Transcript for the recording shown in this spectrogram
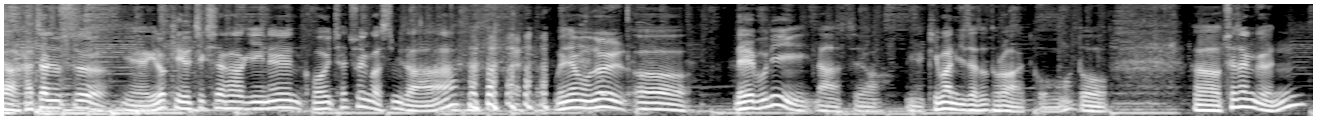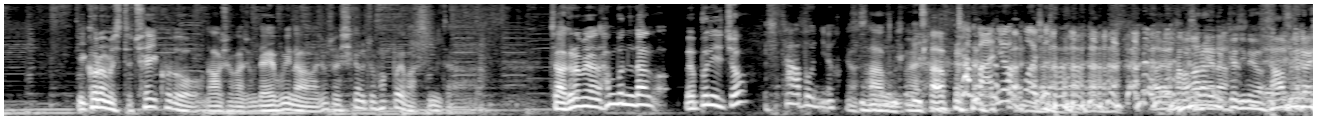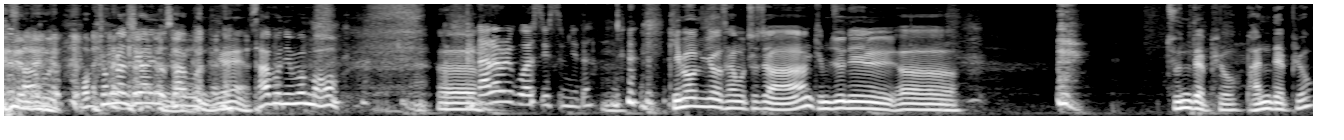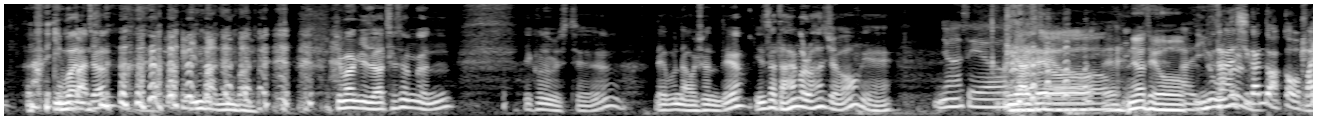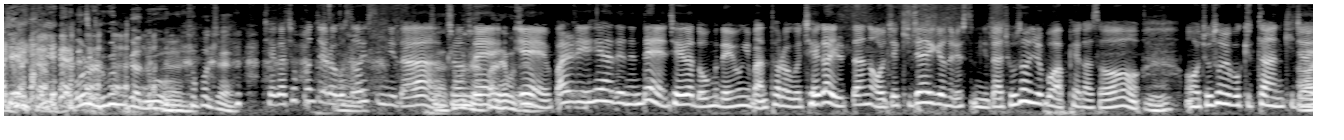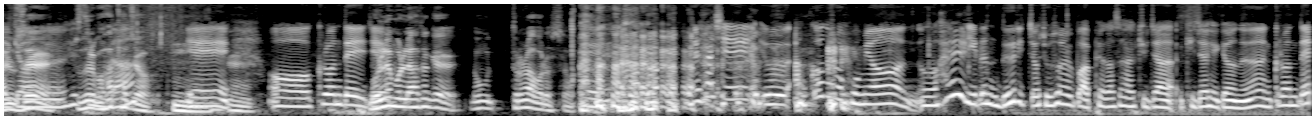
자, 가짜뉴스. 예, 이렇게 일찍 시작하기는 거의 최초인 것 같습니다. 왜냐면 오늘, 어, 네 분이 나왔어요. 예, 김한 기자도 돌아왔고, 또, 어, 최생근, 이코노미스트 최이코도 나오셔가지고, 네 분이 나와가지고, 저희 시간을 좀 확보해 봤습니다. 자, 그러면 한 분당 몇 분이 있죠? 4분이요. 야, 4분. 참 많이 확보하셨어요. 방활하게 느껴지네요. 4분이나 해야 되는데. 4분. 엄청난 시간이죠, 4분. 예, 4분이면 뭐, 어, 나라를 구할 수 있습니다. 김언경 사무처장, 김준일, 어, 준 대표, 반 대표, 부반장, 인반, 인반. 김완 기자, 최성근 이코노미스트 네 분 나오셨는데요. 인사 다 한 걸로 하죠. 예. 안녕하세요. 안녕하세요. 네. 안녕하세요. 아, 인사할 시간도 아까워. 빨리 해. 오늘 누굽니까, 누구? 첫 번째. 제가 첫 번째라고 써 있습니다. 자, 첫 번째 그런데 빨리 해보세요. 예, 빨리 해야 되는데 제가 너무 내용이 많더라고요. 제가 일단은 어제 기자회견을 했습니다. 조선일보 앞에 가서 어, 조선일보 규탄 아, 기자회견을 요새 했습니다. 조선일보 핫하죠. 예. 예. 어, 그런데 이제 몰래 몰래 하던 게 너무 드러나 버렸어. 근데 사실 그 안건으로 보면 어, 할 일은 늘 있죠. 조선일보 앞에 가서 할 기자 기자회견은 그런데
